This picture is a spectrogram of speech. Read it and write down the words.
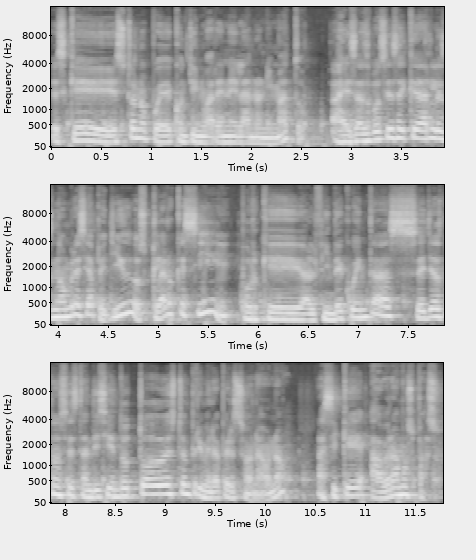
Es que esto no puede continuar en el anonimato. A esas voces hay que darles nombres y apellidos, claro que sí, porque al fin de cuentas ellas nos están diciendo todo esto en primera persona, ¿o no? Así que abramos paso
